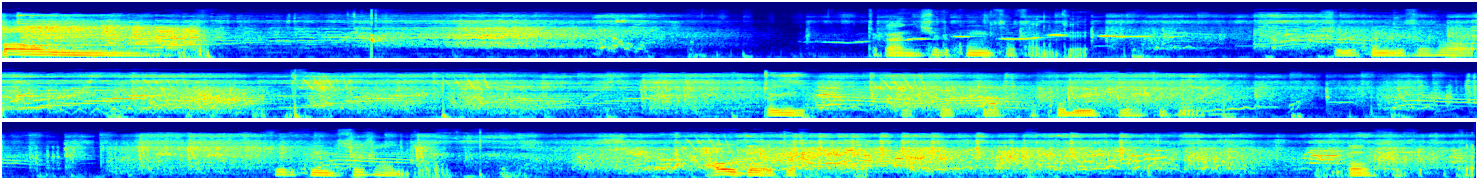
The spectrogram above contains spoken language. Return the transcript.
뻥. 잠깐 실 공기 있어서 안 돼. 실 공기 있어서 저기 저저 거리 유지 해주고 실 공기 있어서 안 돼. 아우 이거 어떡해. 이거 없어졌다.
